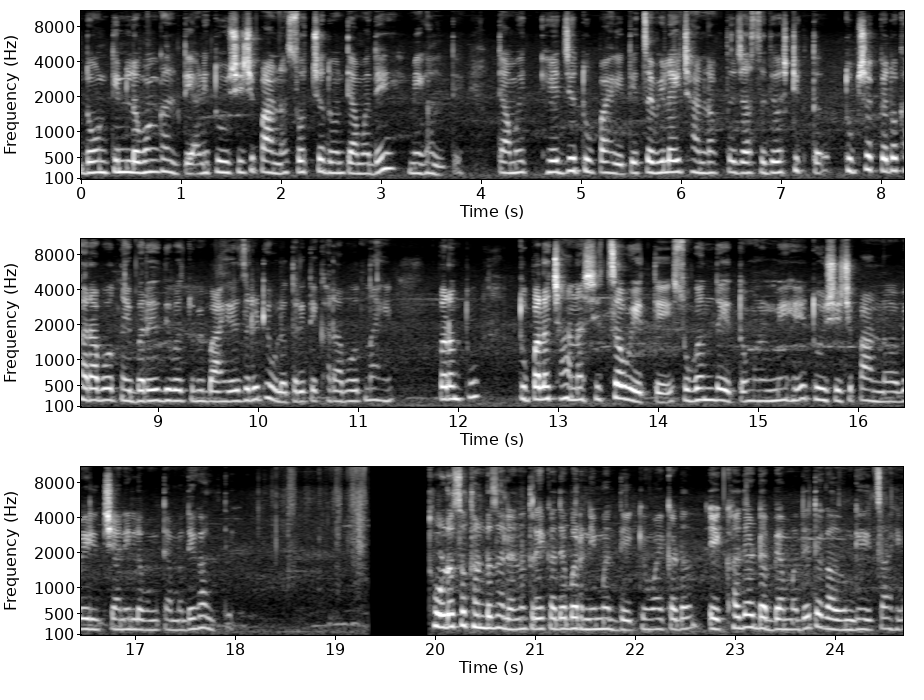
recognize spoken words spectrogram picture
दोन तीन लवंग घालते आणि तुळशीची पानं स्वच्छ धुवून त्यामध्ये मी घालते. त्यामुळे हे जे तूप आहे ते चवीलाही छान लागतं जास्त दिवस टिकतं. तूप शक्यतो खराब होत नाही. बरेच दिवस तुम्ही बाहेर जरी ठेवलं तरी ते खराब होत नाही. परंतु तुपाला छान अशी चव येते सुगंध येतो म्हणून मी हे तुळशीची पानं वेलची आणि लवंग त्यामध्ये घालते. थोडंसं थंड झाल्यानंतर एखाद्या बरणीमध्ये किंवा एखाद्या एखाद्या डब्यामध्ये ते गाळून घ्यायचं आहे.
